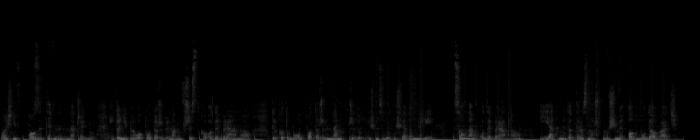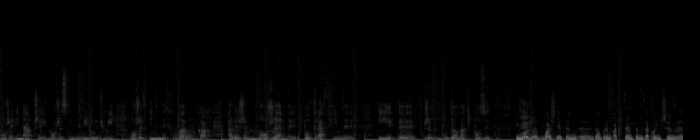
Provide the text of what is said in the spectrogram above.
właśnie w pozytywnym znaczeniu, że to nie było po to, żeby nam wszystko odebrano, tylko to było po to, żeby nam, żebyśmy sobie uświadomili, co nam odebrano i jak my to teraz musimy odbudować, może inaczej, może z innymi ludźmi, może w innych warunkach, ale że możemy, potrafimy i y, żeby budować pozytyw. I może właśnie tym y, dobrym akcentem zakończymy.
